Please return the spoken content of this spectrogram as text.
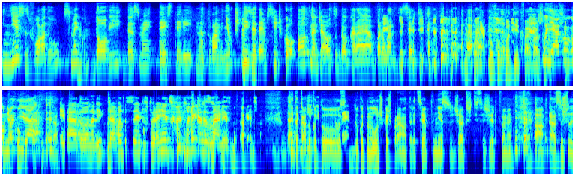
и ние с Владо сме готови да сме тестери на това меню. Ще изведем всичко от началото до края, барбар десертите. По няколко пъти, това е важно. По няколко, по няколко пъти, да. пъти. Да. Е, да, то, нали, трябва да се повторението е майка на знанието. да. Ти така, докато, докато налучкаш правилната рецепта, ние с Джак ще се жертваме. А, а също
